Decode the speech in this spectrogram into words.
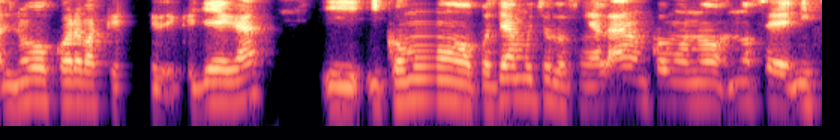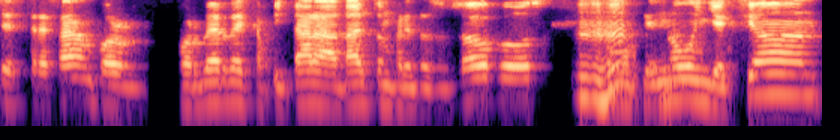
el nuevo coreback que, que, llega y, y, cómo, pues ya muchos lo señalaron, cómo no, no sé, ni se estresaron por, por ver decapitar a Dalton frente a sus ojos, como que no hubo inyección,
